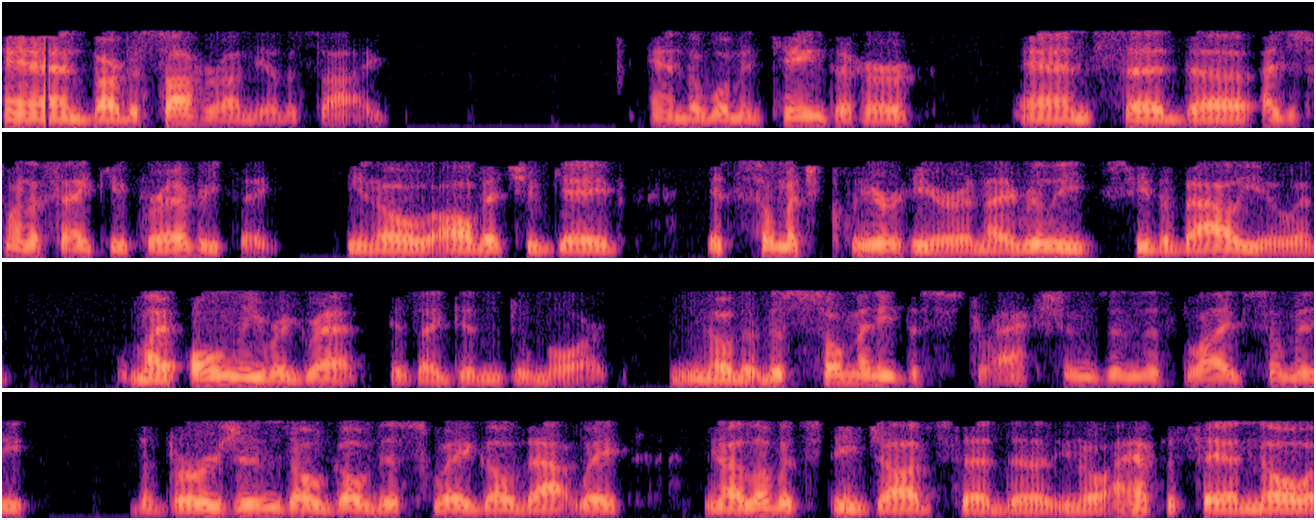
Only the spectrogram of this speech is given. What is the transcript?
And Barbara saw her on the other side. And the woman came to her and said, uh, I just want to thank you for everything, you know, all that you gave. It's so much clearer here, and I really see the value. And my only regret is I didn't do more. You know, there's so many distractions in this life, so many diversions. Oh, go this way, go that way you know, I love what Steve Jobs said. Uh, you know, I have to say a no a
